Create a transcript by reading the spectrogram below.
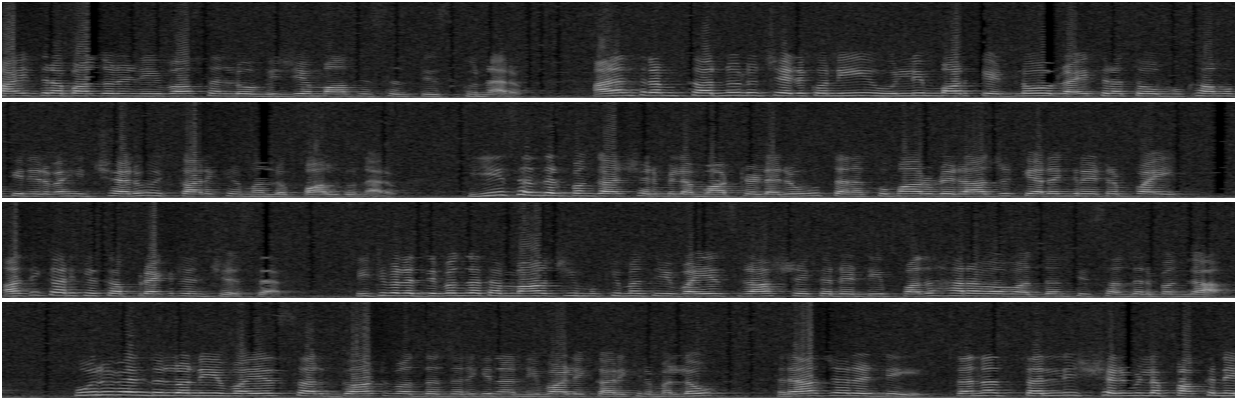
హైదరాబాద్లోని నివాసంలో విజయం ఆశీస్సులు తీసుకున్నారు. అనంతరం కర్నూలు చేరుకుని ఉల్లి మార్కెట్లో రైతులతో ముఖాముఖి నిర్వహించారు. ఈ కార్యక్రమంలో పాల్గొన్నారు. ఈ సందర్భంగా షర్మిల మాట్లాడారు. తన కుమారుడి రాజకీయ అరంగేటంపై అధికారిక ప్రకటన చేశారు. ఇటీవల దివంగత మాజీ ముఖ్యమంత్రి వైఎస్ రాజశేఖర రెడ్డి పదహారవ వర్ధంతి సందర్భంగా పులివెందుల్లోని వైఎస్ఆర్ ఘాట్ వద్ద జరిగిన నివాళి కార్యక్రమంలో రాజారెడ్డి తన తల్లి షర్మిల పక్కనే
